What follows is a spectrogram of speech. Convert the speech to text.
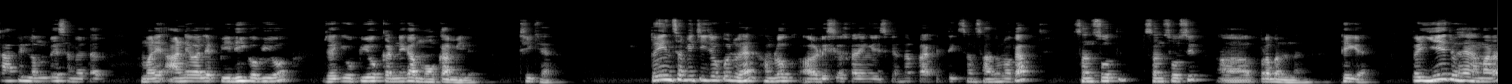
काफ़ी लंबे समय तक हमारे आने वाले पीढ़ी को भी वो जो है कि उपयोग करने का मौका मिले। ठीक है? तो इन सभी चीज़ों को जो है हम लोग डिस्कस करेंगे इसके अंदर प्राकृतिक संसाधनों का संशोधित संशोषित प्रबंधन। ठीक है? तो ये जो है हमारा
